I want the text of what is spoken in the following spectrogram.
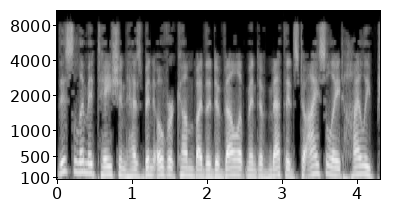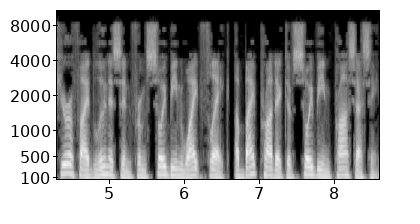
This limitation has been overcome by the development of methods to isolate highly purified lunasin from soybean white flake, a byproduct of soybean processing.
